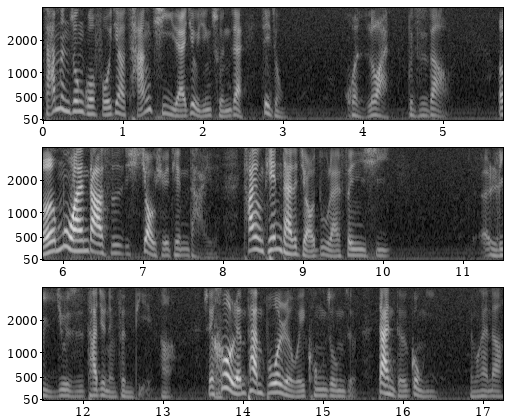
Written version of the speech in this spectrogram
咱们中国佛教长期以来就已经存在这种混乱，不知道。而莫安大师教学天台的。他用天台的角度来分析，呃，理就是他就能分别啊，所以后人判般若为空中者，但得共义，有没有看到？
